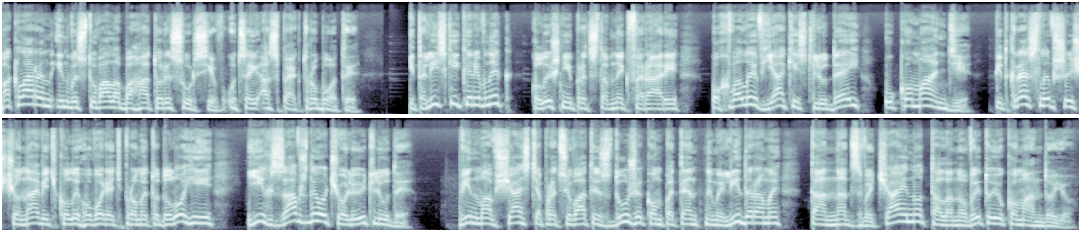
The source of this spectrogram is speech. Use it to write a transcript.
Макларен інвестувала багато ресурсів у цей аспект роботи. Італійський керівник, колишній представник Феррарі, похвалив якість людей у команді, підкресливши, що навіть коли говорять про методології, їх завжди очолюють люди. Він мав щастя працювати з дуже компетентними лідерами та надзвичайно талановитою командою.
